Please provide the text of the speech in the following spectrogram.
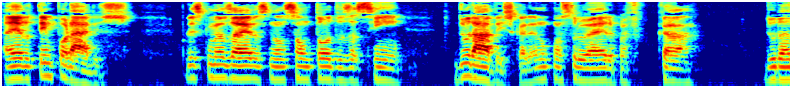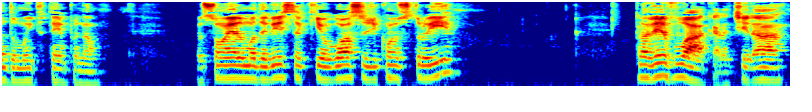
aerotemporários. Por isso que meus aéreos não são todos assim duráveis, cara. Eu não construo aéreo para ficar durando muito tempo, não. Eu sou um aeromodelista que eu gosto de construir para ver voar, cara. Tirar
